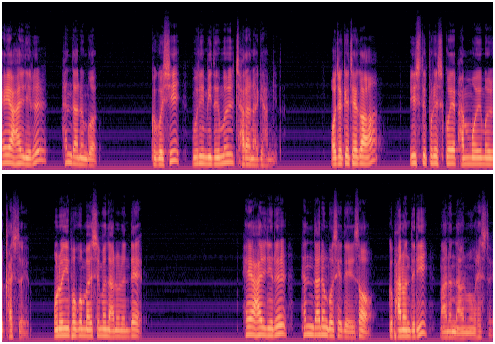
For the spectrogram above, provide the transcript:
해야 할 일을 한다는 것 그것이 우리 믿음을 자라나게 합니다. 어저께 제가 이스트 프레스코의 반 모임을 갔어요. 오늘 이 복음 말씀을 나누는데 해야 할 일을 한다는 것에 대해서 그 반원들이 많은 나눔을 했어요.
